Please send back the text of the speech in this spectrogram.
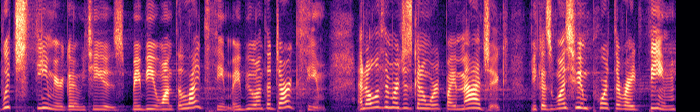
which theme you're going to use. Maybe you want the light theme, maybe you want the dark theme. And all of them are just going to work by magic, because once you import the right theme,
